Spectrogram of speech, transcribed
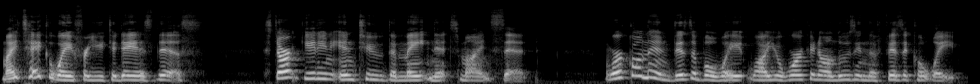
My takeaway for you today is this start getting into the maintenance mindset. Work on the invisible weight while you're working on losing the physical weight.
